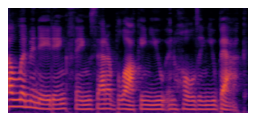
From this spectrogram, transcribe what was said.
eliminating things that are blocking you and holding you back.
